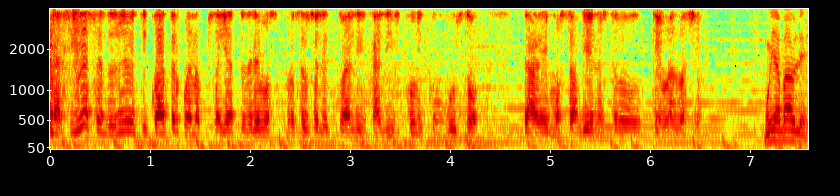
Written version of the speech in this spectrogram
Así es, en 2024, bueno, pues allá tendremos proceso electoral en Jalisco y con gusto daremos también nuestra evaluación. Muy amable.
